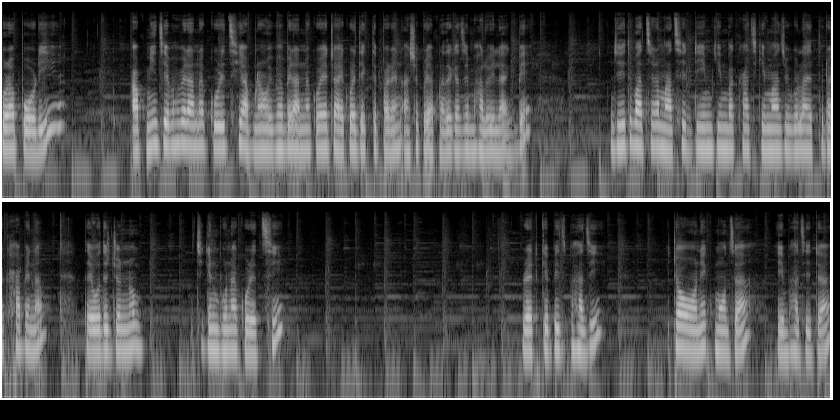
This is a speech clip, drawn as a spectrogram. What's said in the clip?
করার পরই আপনি যেভাবে রান্না করেছি, আপনারা ওইভাবে রান্না করে ট্রাই করে দেখতে পারেন। আশা করি আপনাদের কাছে ভালোই লাগবে। যেহেতু বাচ্চারা মাছের ডিম কিংবা কাচকি মাছ ওগুলো এতটা খাবে না তাই ওদের জন্য চিকেন ভুনা করেছি। রেড কেপিস ভাজি। এটাও অনেক মজা এই ভাজিটা।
